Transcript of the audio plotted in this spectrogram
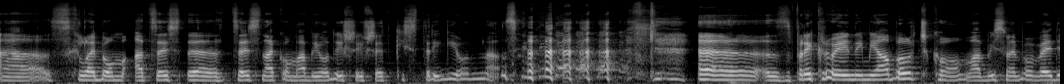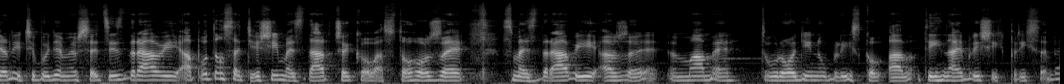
a s chlebom a ces, cesnakom, aby odišli všetky strigy od nás. s prekrojeným jablčkom, aby sme povedali, či budeme všetci zdraví. A potom sa tešíme z darčekov a z toho, že sme zdraví a že máme tú rodinu blízko a tých najbližších pri sebe.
